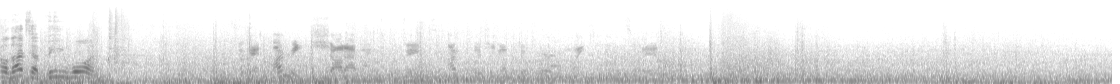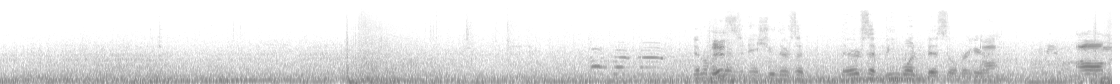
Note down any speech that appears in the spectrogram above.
Oh, that's a B1. Okay, I'm being shot at by two things. I'm pushing up to where Mikey is, man. Gentlemen, This- there's an issue. There's a there's a B1 bis over here. Uh, um,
